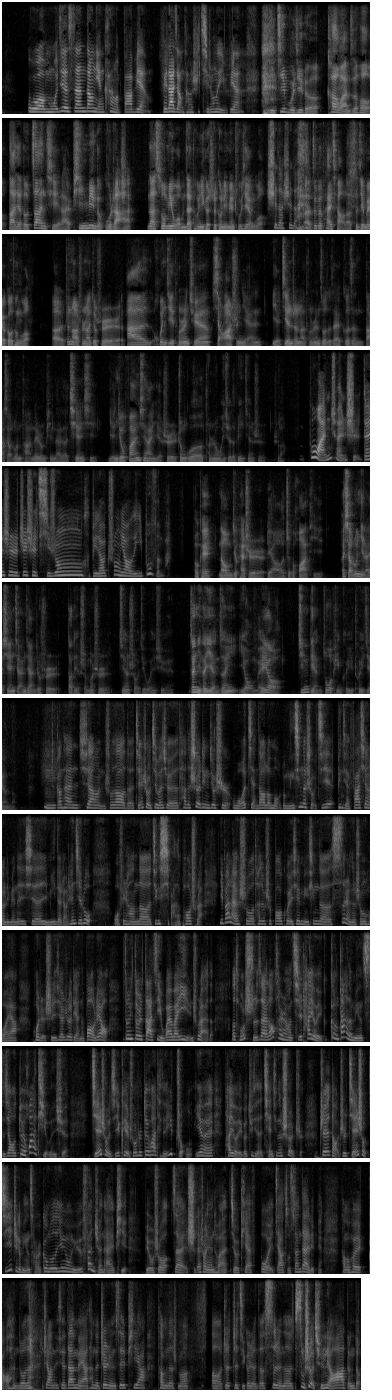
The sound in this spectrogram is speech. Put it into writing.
我《魔戒三》当年看了八遍。北大讲堂是其中的一遍。你记不记得看完之后大家都站起来拼命的鼓掌？那说明我们在同一个时空里面出现过。是的，是的。呃，这个太巧了，此前没有沟通过。呃，郑老师呢，就是他混迹同人圈小二十年，也见证了同人作者在各种大小论坛、内容平台的迁徙。研究方向也是中国同人文学的变迁史，是吧？不完全是，但是这是其中比较重要的一部分吧。OK，那我们就开始聊这个话题。呃，小鹿，你来先讲讲，就是到底什么是简手机文学？在你的眼中有没有经典作品可以推荐的？嗯，刚才像你说到的捡手机文学，它的设定就是我捡到了某个明星的手机，并且发现了里面的一些隐秘的聊天记录，我非常的惊喜，把它抛出来。一般来说，它就是包括一些明星的私人的生活呀，或者是一些热点的爆料。东西都是大自己 YY 意淫出来的。那同时在 Lofter 上，其实它有一个更大的名词叫对话体文学。捡手机可以说是对话体的一种，因为它有一个具体的前情的设置。这也导致捡手机这个名词儿更多的应用于饭圈的 IP。比如说在时代少年团，就 TFBOY 家族三代里面，他们会搞很多的这样的一些耽美啊，他们的真人 CP 啊，他们的什么呃这这几个人的私人的宿舍群聊啊等等。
